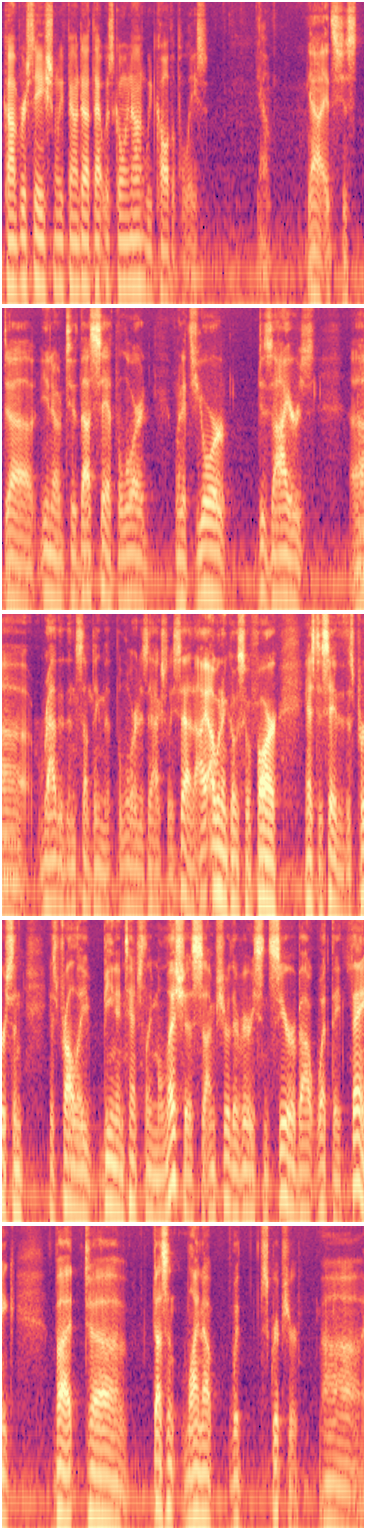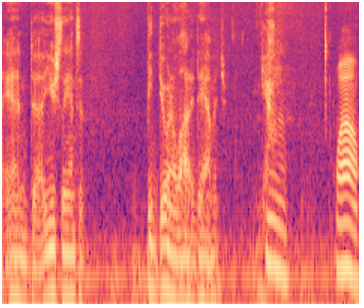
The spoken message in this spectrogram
conversation, we found out that was going on, we'd call the police. Yeah, yeah. It's just uh, you know to thus saith the Lord when it's your desires uh, rather than something that the Lord has actually said. I, I wouldn't go so far as to say that this person is probably being intentionally malicious. I'm sure they're very sincere about what they think, but uh, doesn't line up with Scripture uh, and uh, usually ends up be doing a lot of damage. Yeah. Wow.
